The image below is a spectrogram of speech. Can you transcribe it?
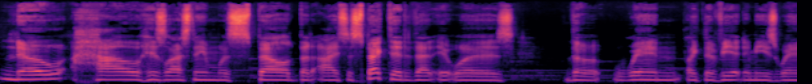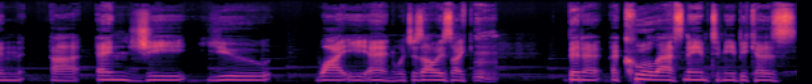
know how his last name was spelled, but I suspected that it was the Win, like the Vietnamese Win, uh, N G U Y E N, which is always like been a, a cool last name to me because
